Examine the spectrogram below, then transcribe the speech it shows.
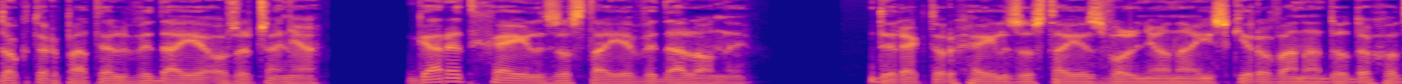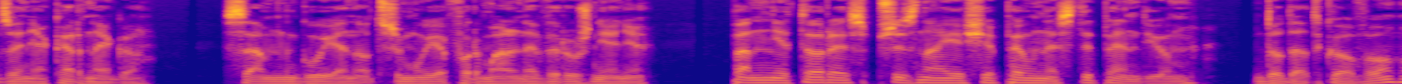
Doktor Patel wydaje orzeczenia. Gareth Hale zostaje wydalony. Dyrektor Hale zostaje zwolniona i skierowana do dochodzenia karnego. Sam Nguyen otrzymuje formalne wyróżnienie. Pannie Torres przyznaje się pełne stypendium. Dodatkowo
